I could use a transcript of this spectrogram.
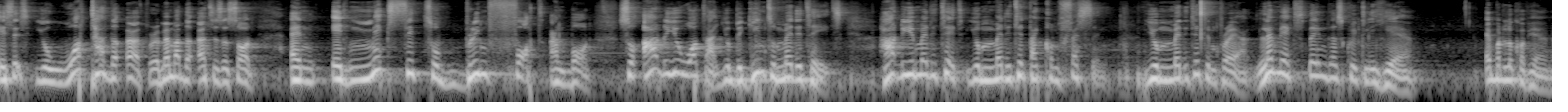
It says, you water the earth. Remember, the earth is a sword. And it makes it to bring forth and bud. So how do you water? You begin to meditate. How do you meditate? You meditate by confessing. You meditate in prayer. Let me explain this quickly here. Everybody look up here.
